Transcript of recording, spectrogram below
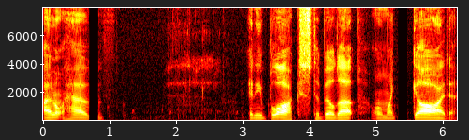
I don't have any blocks to build up. Oh my god.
